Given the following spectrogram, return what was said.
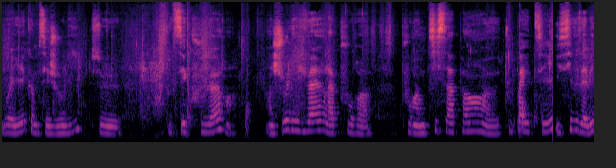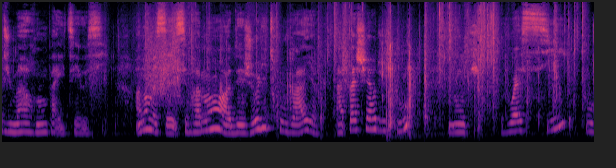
Vous voyez comme c'est joli, toutes ces couleurs. Un joli vert là pour, euh, pour un petit sapin tout pailleté. Ici, vous avez du marron pailleté aussi. Ah non, mais c'est vraiment euh, des jolies trouvailles à pas cher du tout. Donc voici pour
